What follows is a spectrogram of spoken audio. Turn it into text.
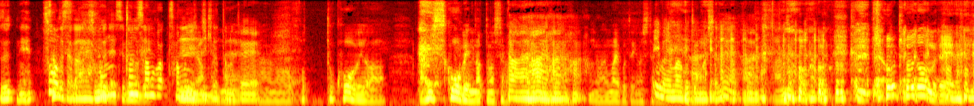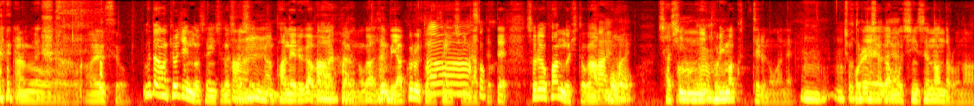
涼ね、寒さそうですね。がしのいだりするので。本当に寒いうん時期だったので、ねあのホット神戸はアイス神戸になってましたから、はいはいはいはい今うまいこと言いました今うまいこと言いましたね。はい。あの東京ドームで あのあれですよ。普段は巨人の選手の写真、はい。あパネルがバーってあるのが、はいはい全部ヤクルトの選手になってて、それをファンの人がはいはい。もう写真に撮りまくってるのがね、うん、ちょうこれがもう新鮮なんだろうな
